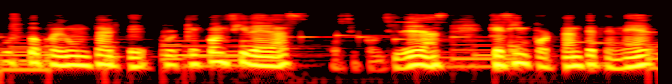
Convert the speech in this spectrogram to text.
justo preguntarte por qué consideras, si consideras, que es importante tener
